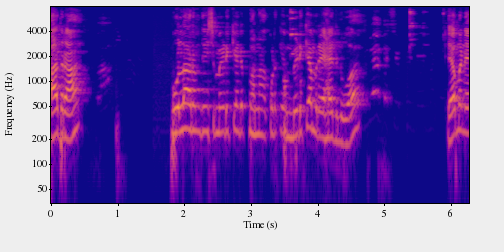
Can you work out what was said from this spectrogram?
కాదురా పూలారం తీసి మెడికేంటి నా కొడుకు మెడికేం రేహేది నువ్వు? ఏమని?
